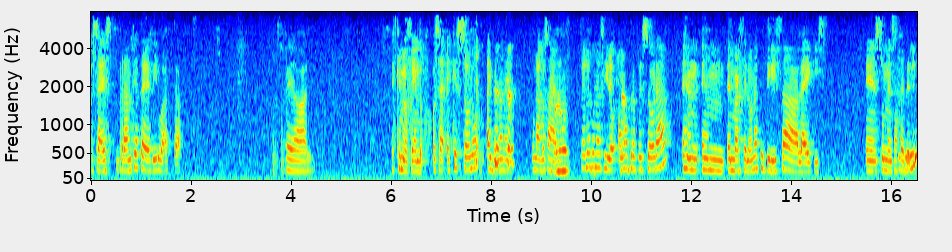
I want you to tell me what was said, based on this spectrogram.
O sea, es rancio hasta decir basta. Real. Es que me ofendo. O sea, es que solo, ay, perdón, eh, una cosa. No, no. Solo he conocido a una profesora en, en, en Barcelona que utiliza la X en sus mensajes de.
